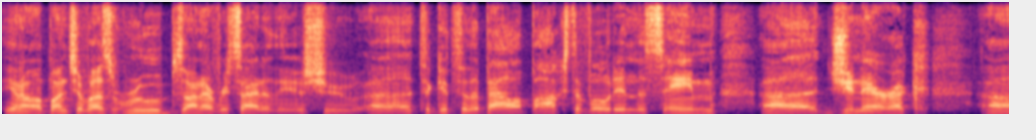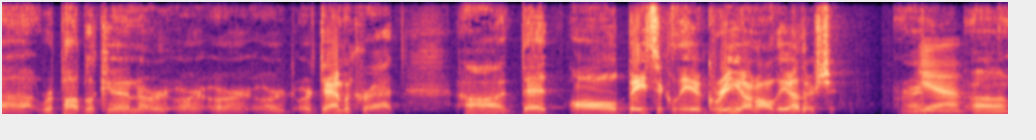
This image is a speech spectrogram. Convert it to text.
you know, a bunch of us rubes on every side of the issue uh, to get to the ballot box to vote in the same uh, generic uh, Republican or or, or, or, or Democrat uh, that all basically agree on all the other shit. Right? Yeah.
